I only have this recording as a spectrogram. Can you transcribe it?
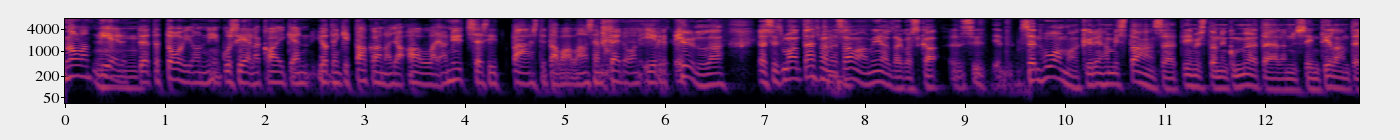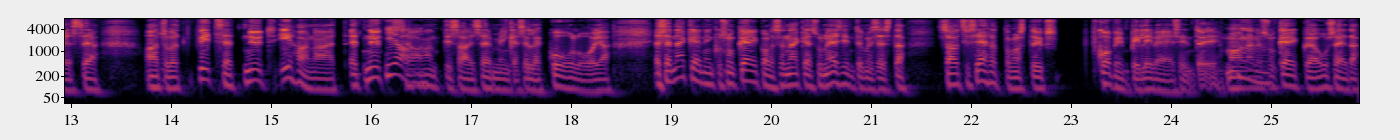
me ollaan tiedetty, Mhm. että toi on niin kuin siellä kaiken jotenkin takana ja alla ja nyt se sitten päästi tavallaan sen pedon irti. Kyllä. Ja siis mä oon täsmälleen samaa mieltä, koska siis sen huomaa kyllä ihan mistä tahansa, että ihmiset on niin kuin myötäelänyt siinä tilanteessa ja ajatellut, että vitsi, että nyt ihanaa, että, että nyt Joo. se Antti sai sen, minkä sille kuuluu. Ja, ja se näkee niin kuin sun keikolla, se näkee sun esiintymisestä. Sä oot siis ehdottomasti yksi kovimpi live-esiintyjiä. Mä oon Mm. nähnyt sun keikkoja useita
